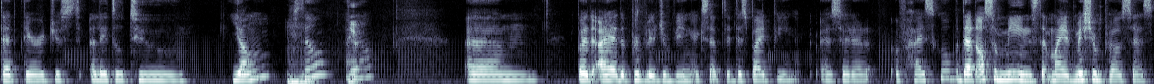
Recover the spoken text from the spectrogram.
that they're just a little too young Mhm. still. I Yeah. know. Um, but I had the privilege of being accepted despite being uh, straight out of high school. But that also means that my admission process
